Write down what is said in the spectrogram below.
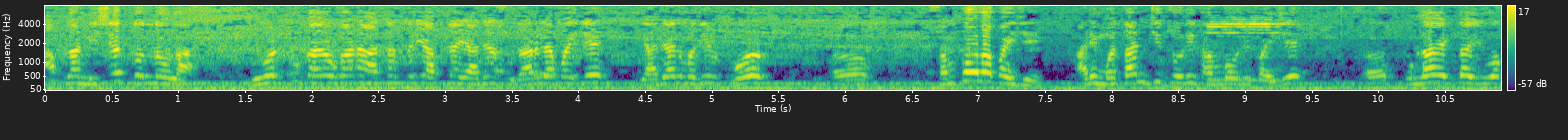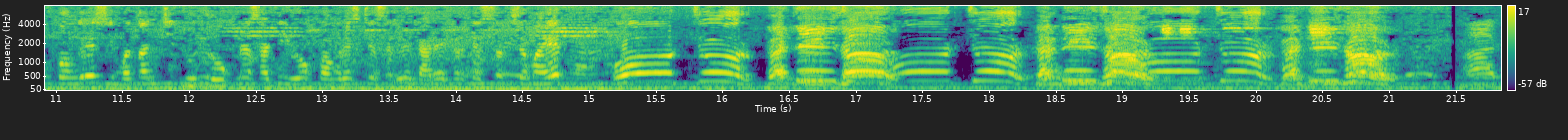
आपला निषेध नोंदवला. निवडणूक आयोगानं आता तरी आपल्या याद्या सुधारल्या पाहिजे. याद्यांमधील घोळ संपवला पाहिजे आणि मतांची चोरी थांबवली पाहिजे. पुन्हा एकदा युवक काँग्रेस ही मतांची चोरी रोखण्यासाठी युवक काँग्रेसचे सगळे कार्यकर्ते सक्षम आहेत. ओट चोर! ओट चोर! ओट चोर! चोर आज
